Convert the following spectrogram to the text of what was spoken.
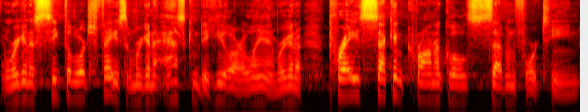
And we're going to seek the Lord's face and we're going to ask him to heal our land. We're going to pray Second Chronicles 7:14.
